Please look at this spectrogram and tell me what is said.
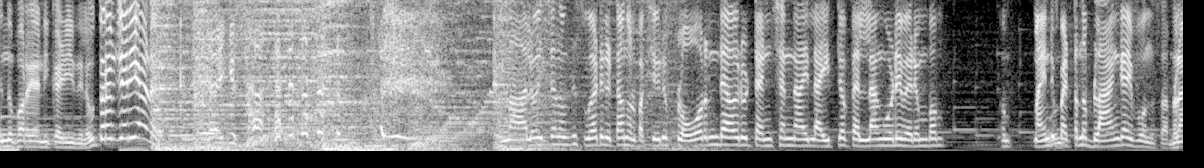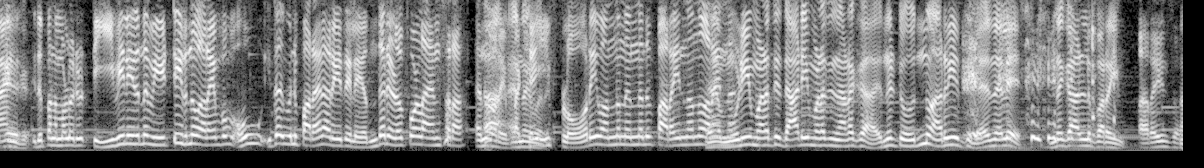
എന്ന് പറയാൻ എനിക്ക് കഴിയുന്നില്ല. ഉത്തരം ശരിയാണ്. ഒന്ന് ആലോചിച്ചാൽ നമുക്ക് സുഖമായിട്ട് കിട്ടാന്നുള്ളൂ പക്ഷെ ഒരു ഫ്ലോറിന്റെ ആ ഒരു ടെൻഷൻ ആ ലൈറ്റപ്പ് എല്ലാം കൂടി വരുമ്പം മൈൻഡ് പെട്ടെന്ന് ബ്ലാങ്ക് ആയി പോകുന്നു സാർ ബ്ലാങ്ക് ഇതിപ്പോ നമ്മളൊരു ടി വിയിൽ ഇരുന്ന് വീട്ടിൽ ഇരുന്ന് പറയുമ്പോൾ ഓ ഇത് ഇവന് പറയാൻ അറിയത്തില്ല എന്തൊരു എളുപ്പമുള്ള ആൻസറാ എന്ന് പറയും. പക്ഷെ ഈ ഫ്ലോറി വന്ന് നിന്നത് പറയുന്നെന്ന് പറയുന്നത് മുടിയും വളർത്തി താടിയും വളർത്തി നടക്കുക. എന്നിട്ട് ഒന്നും അറിയത്തില്ല. എന്നല്ലേ? എന്നൊക്കെ ആളിൽ പറയും. പറയും സാർ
